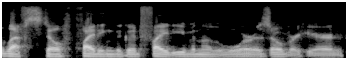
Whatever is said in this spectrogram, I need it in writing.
left still fighting the good fight even though the war is over here and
